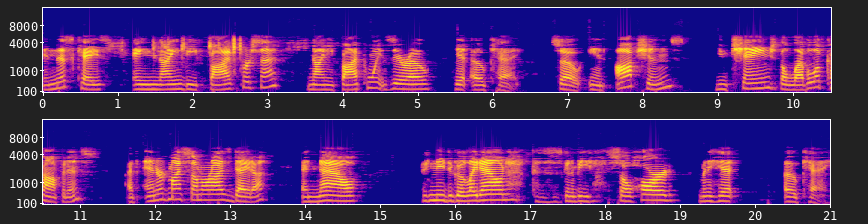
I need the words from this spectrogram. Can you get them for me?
in this case, a 95%, 95.0, hit OK. So in options, you change the level of confidence. I've entered my summarized data, and now I need to go lay down because this is going to be so hard. I'm going to hit OK.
